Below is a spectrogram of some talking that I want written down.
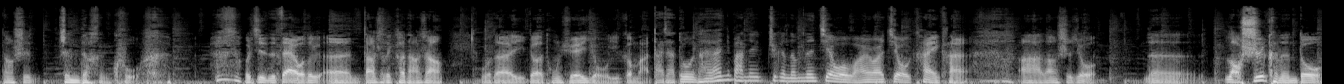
当时真的很酷。我记得在我的呃当时的课堂上，我的一个同学有一个嘛，大家都问他，哎，你把那这个能不能借我玩一玩，借我看一看，啊，当时就。呃，老师可能都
